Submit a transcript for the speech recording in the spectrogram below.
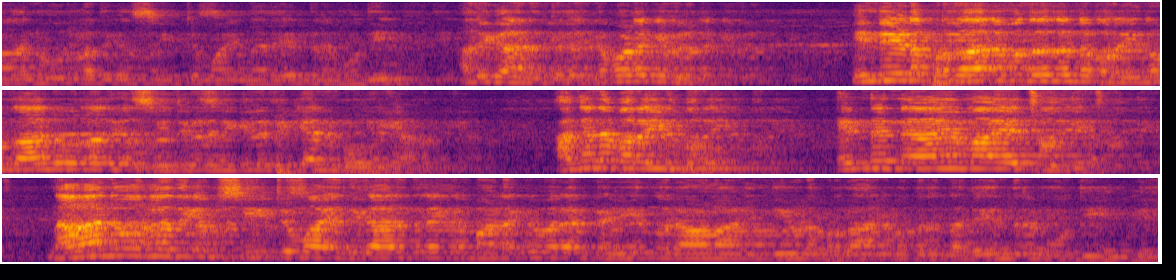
നാനൂറിലധികം സീറ്റുമായി നരേന്ദ്രമോദി അധികാരത്തിലേക്ക് മടങ്ങി വരും. ഇന്ത്യയുടെ പ്രധാനമന്ത്രി തന്നെ പറയുന്നു നാനൂറിലധികം സീറ്റുകൾ എനിക്ക് ലഭിക്കാനും പോവുകയാണ്. അങ്ങനെ പറയുമ്പോൾ എന്റെ ന്യായമായ ചോദ്യം നാനൂറിലധികം സീറ്റുമായി അധികാരത്തിലേക്ക് മടങ്ങി വരാൻ കഴിയുന്ന ഒരാളാണ് ഇന്ത്യയുടെ പ്രധാനമന്ത്രി നരേന്ദ്രമോദി എങ്കിൽ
